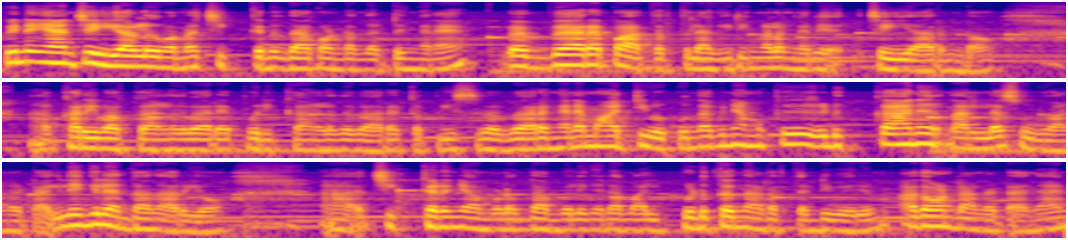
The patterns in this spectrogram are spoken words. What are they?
പിന്നെ ഞാൻ ചെയ്യാറുള്ളത് പറഞ്ഞാൽ ചിക്കൻ ഇതാ കൊണ്ടുവന്നിട്ട് ഇങ്ങനെ വെവ്വേറെ പാത്രത്തിലാക്കിയിട്ട് നിങ്ങളെങ്ങനെ ചെയ്യാറുണ്ടോ? കറി വെക്കാനുള്ളത് വേറെ പൊരിക്കാനുള്ളത് വേറെ ഒക്കെ പീസ് വെവ്വേറെ അങ്ങനെ മാറ്റി വെക്കും. എന്നാൽ പിന്നെ നമുക്ക് എടുക്കാൻ നല്ല സുഖമാണ് കേട്ടോ ഇല്ലെങ്കിൽ എന്താണെന്ന് അറിയോ? ചിക്കനും നമ്മളും തമ്മിൽ ഇങ്ങനെ മൽപ്പിടുത്തം നടത്തേണ്ടി വരും. അതുകൊണ്ടാണ് കേട്ടോ ഞാൻ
